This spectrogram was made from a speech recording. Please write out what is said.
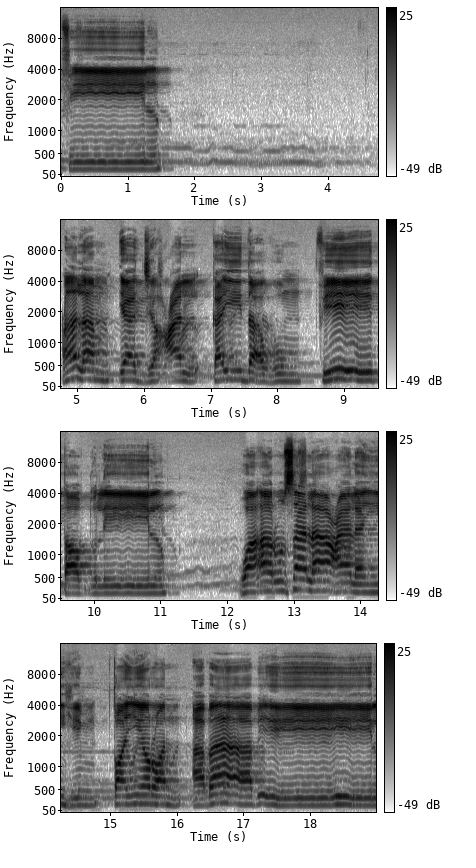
ফিল ألم يجعل كيدهم في تضليل وأرسل عليهم طيرا أبابيل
